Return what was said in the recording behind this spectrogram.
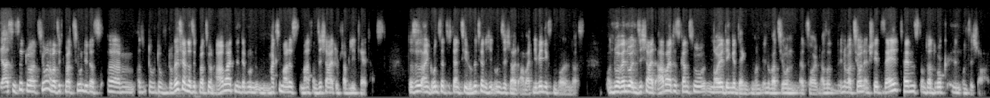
Ja, es ist eine Situation, aber Situation, die das, ähm, also du, du, du willst ja in einer Situation arbeiten, in der du ein maximales Maß an Sicherheit und Stabilität hast. Das ist ein grundsätzlich dein Ziel. Du willst ja nicht in Unsicherheit arbeiten. Die wenigsten wollen das. Und nur wenn du in Sicherheit arbeitest, kannst du neue Dinge denken und Innovationen erzeugen. Also Innovation entsteht seltenst unter Druck in Unsicherheit.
